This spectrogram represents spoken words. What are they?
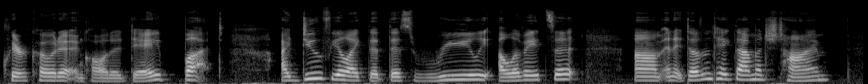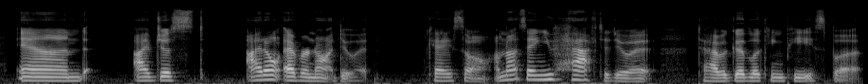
clear coat it and call it a day, but I do feel like that this really elevates it um, and it doesn't take that much time and I've just, I don't ever not do it. Okay, so I'm not saying you have to do it to have a good looking piece, but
